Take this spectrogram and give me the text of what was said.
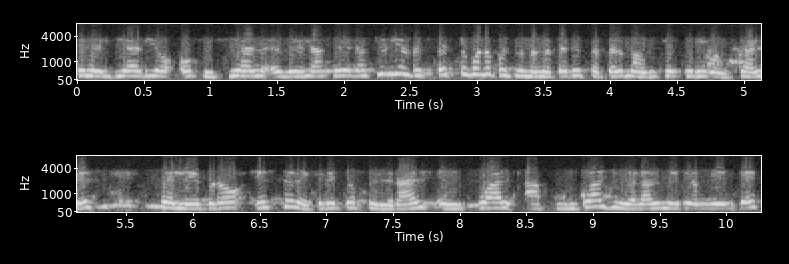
en el diario oficial de la Federación y al respecto, bueno, pues el mandatario estatal Mauricio Curi González celebró este decreto federal, el cual apuntó a ayudar al medio ambiente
